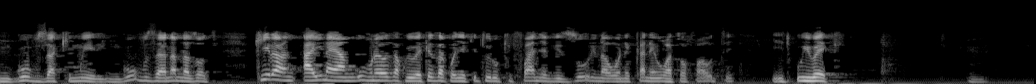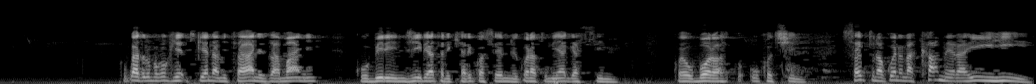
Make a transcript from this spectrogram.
nguvu za kimwili nguvu za namna zote. Kila aina ya nguvu unayoweza kuiwekeza kwenye kitu ili ukifanye vizuri na uonekane wa tofauti uiweke. Mm. kumbuka tulipokuwa tukienda mitaani zamani kuhubiri injili hata nikialikwa sehemu nilikuwa natumiaga simu. Kwa hiyo ubora uko chini. Sasa hivi tunakwenda na kamera hii hii.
